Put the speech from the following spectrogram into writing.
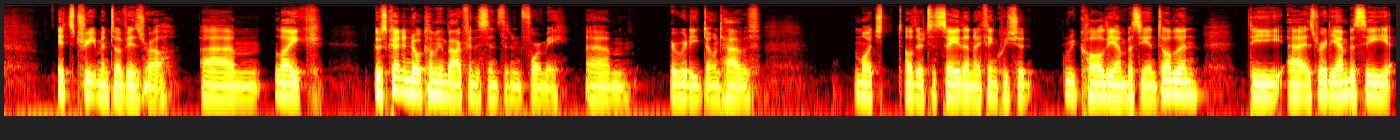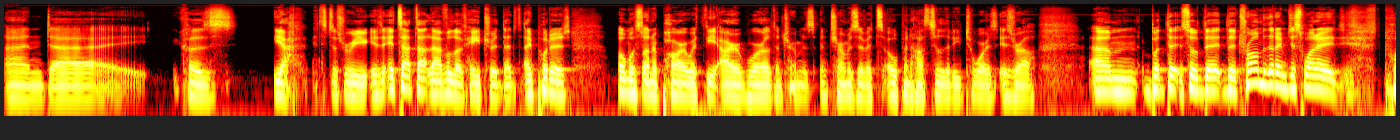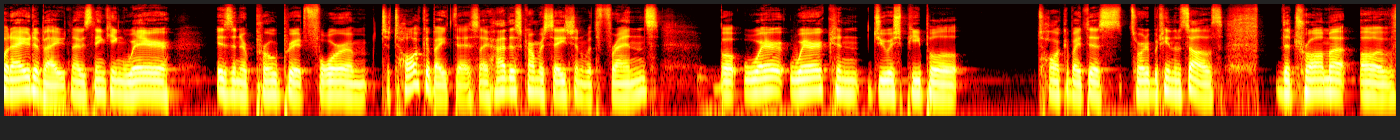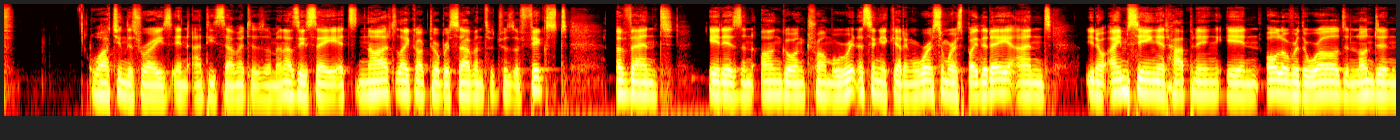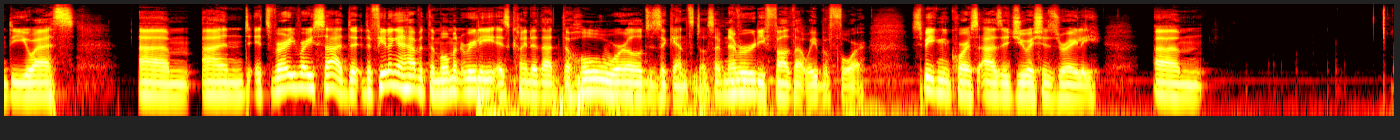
its treatment of Israel. Um, like, there's kind of no coming back from this incident for me. Um, I really don't have much other to say than I think we should recall the embassy in Dublin, the uh, Israeli embassy, and. Uh, because yeah, it's just really it's at that level of hatred that I put it almost on a par with the Arab world in terms in terms of its open hostility towards Israel. Um, but the, so the the trauma that I just want to put out about, and I was thinking where is an appropriate forum to talk about this. I've had this conversation with friends, but where where can Jewish people talk about this sort of between themselves? The trauma of watching this rise in anti Semitism. And as I say, it's not like October 7th, which was a fixed event. It is an ongoing trauma. We're witnessing it getting worse and worse by the day. And, you know, I'm seeing it happening in all over the world, in London, the US. Um, and it's very, very sad. The, the feeling I have at the moment really is kind of that the whole world is against us. I've never really felt that way before. Speaking, of course, as a Jewish Israeli. Um,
